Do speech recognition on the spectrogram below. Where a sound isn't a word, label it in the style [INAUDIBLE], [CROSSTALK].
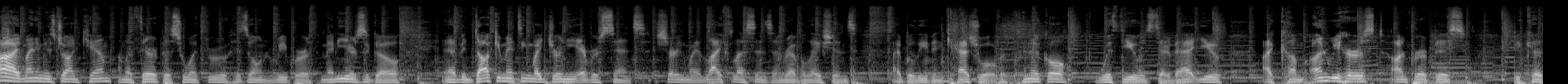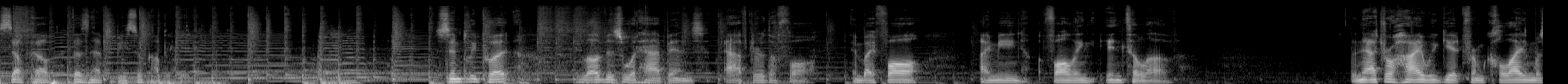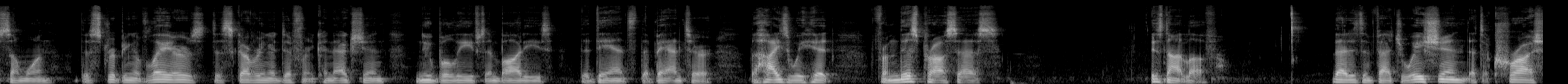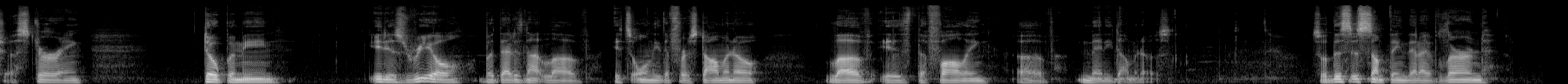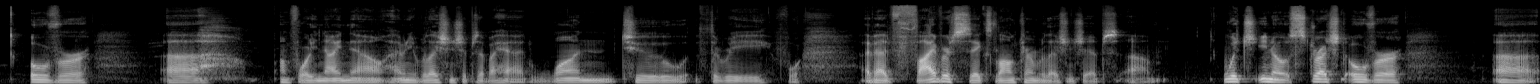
Hi, my name is John Kim. I'm a therapist who went through his own rebirth many years ago, and I've been documenting my journey ever since, sharing my life lessons and revelations. I believe in casual over clinical, with you instead of at you. I come unrehearsed on purpose because self help doesn't have to be so complicated. Simply put, love is what happens after the fall. And by fall, I mean falling into love. The natural high we get from colliding with someone, the stripping of layers, discovering a different connection, new beliefs and bodies, the dance, the banter, the highs we hit from this process is not love. That is infatuation, that's a crush, a stirring, dopamine. It is real, but that is not love. It's only the first domino. Love is the falling of many dominoes. So, this is something that I've learned over, uh, I'm 49 now. How many relationships have I had? One, two, three, four. I've had five or six long term relationships, um, which, you know, stretched over, uh,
